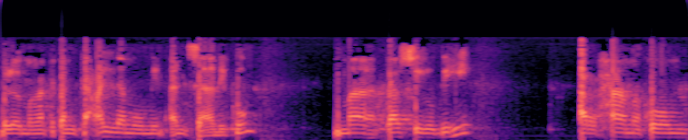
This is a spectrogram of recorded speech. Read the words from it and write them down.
beliau mengatakan ta'allamu min ansabikum ma tasilu bihi arhamakum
